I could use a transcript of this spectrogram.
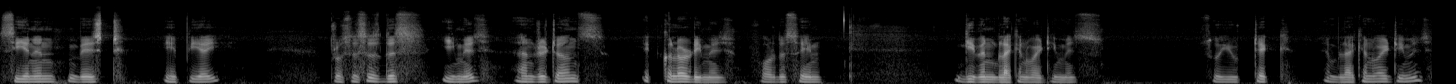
CNN based API processes this image and returns a colored image for the same given black and white image. So you take a black and white image.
